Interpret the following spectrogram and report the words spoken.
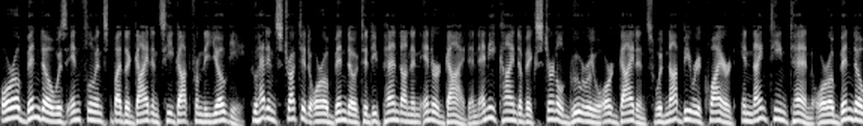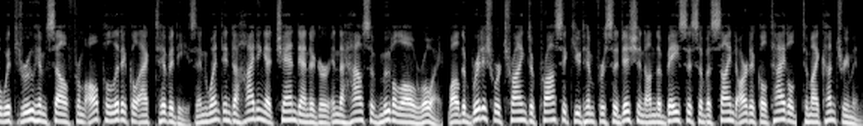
Aurobindo was influenced by the guidance he got from the yogi, who had instructed Aurobindo to depend on an inner guide and any kind of external guru or guidance would not be required. In 1910, Aurobindo withdrew himself from all political activities and went into hiding at Chandanagar in the house of Motilal Roy, while the British were trying to prosecute him for sedition on the basis of a signed article titled To My Countrymen,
